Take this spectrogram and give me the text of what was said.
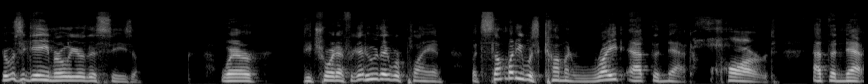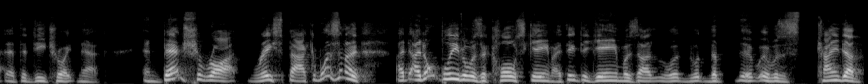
There was a game earlier this season where Detroit, I forget who they were playing, but somebody was coming right at the net hard at the net, at the Detroit net. And Ben Chiarot raced back. It wasn't a. I, I don't believe it was a close game. I think the game was uh, the it was kind of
